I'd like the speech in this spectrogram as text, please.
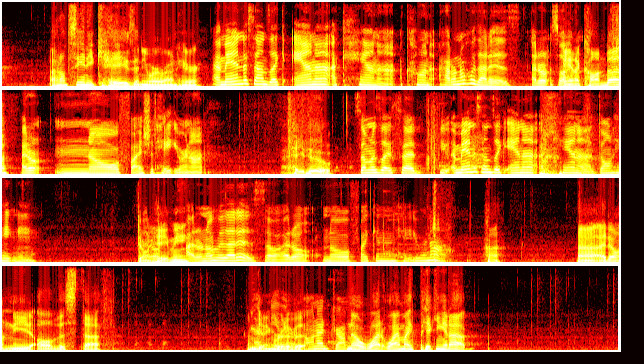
I don't see any caves anywhere around here. Amanda sounds like Anna Akana. Akana. I don't know who that is. I don't. So I don't, Anaconda? I don't know if I should hate you or not. Hate who? Someone's like said, you, Amanda sounds like Anna Hannah. Don't hate me. I Don't, hate me? I don't know who that is, so I don't know if I can hate you or not. Uh, I don't need all this stuff. I'm getting don't rid of it. I want to drop. No, what? Why am I picking it up?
